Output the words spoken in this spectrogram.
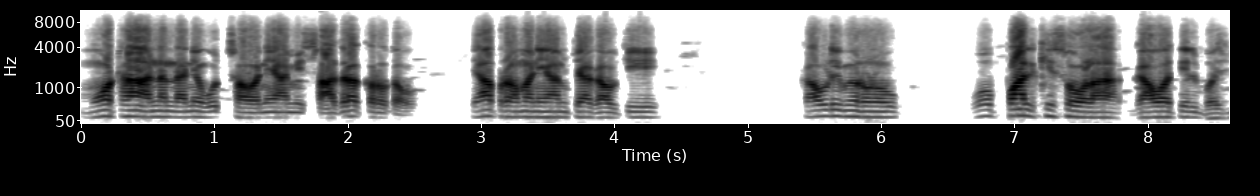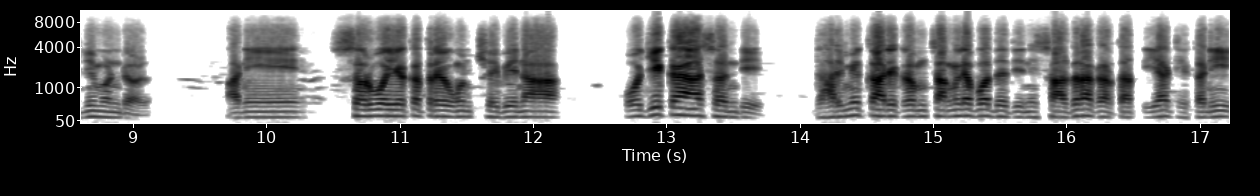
मोठा आनंदाने उत्सवाने आम्ही साजरा करत आहोत. त्याप्रमाणे आमच्या गावची कावडी मिरवणूक व पालखी सोहळा गावातील भजनी मंडळ आणि सर्व एकत्र येऊन छेबिना व जे काय असन ते धार्मिक कार्यक्रम चांगल्या पद्धतीने साजरा करतात. या ठिकाणी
